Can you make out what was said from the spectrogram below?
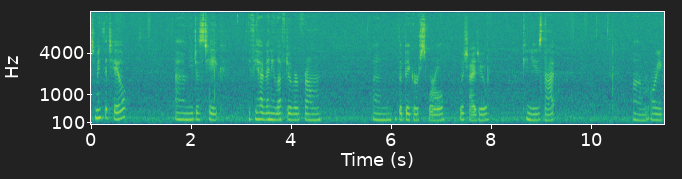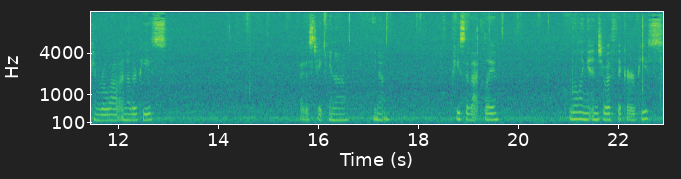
To make the tail, um, you just take, if you have any leftover from um, the bigger swirl, which I do, can use that. Um, or you can roll out another piece by just taking a, you know, piece of that clay, rolling it into a thicker piece.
